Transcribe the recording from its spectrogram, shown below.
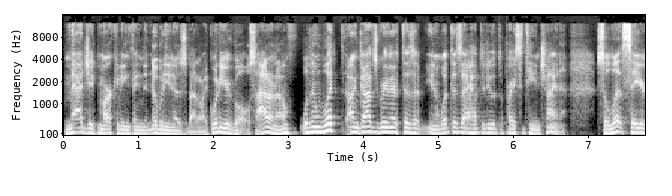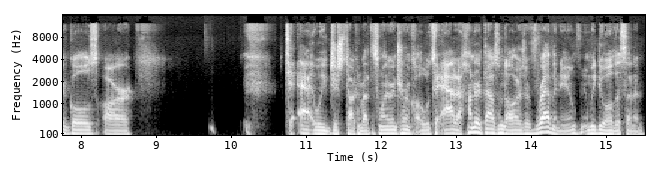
magic marketing thing that nobody knows about? I'm like, what are your goals? I don't know. Well, then what on God's green earth does it, you know, what does that have to do with the price of tea in China? So let's say your goals are to add, we just talking about this one internal call, to add $100,000 of revenue. And we do all this on an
